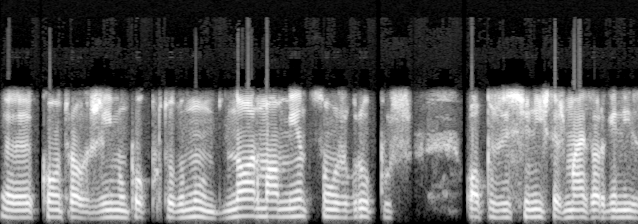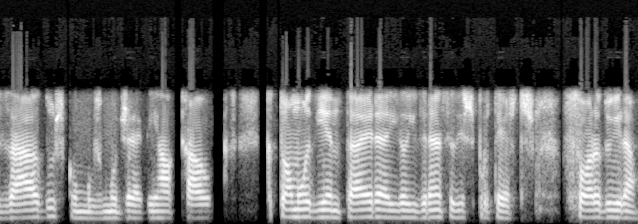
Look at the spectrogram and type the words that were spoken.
uh, contra o regime um pouco por todo o mundo. Normalmente são os grupos oposicionistas mais organizados, como os Mujahideen al-Khalq, que tomam a dianteira e a liderança destes protestos fora do Irão.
